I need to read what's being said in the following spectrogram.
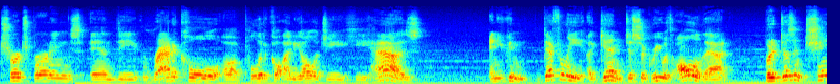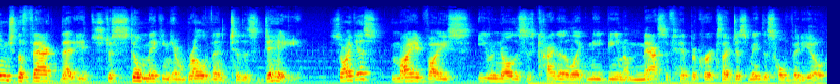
church burnings, and the radical uh, political ideology he has. And you can definitely, again, disagree with all of that, but it doesn't change the fact that it's just still making him relevant to this day. So I guess my advice, even though this is kind of like me being a massive hypocrite because I just made this whole video,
